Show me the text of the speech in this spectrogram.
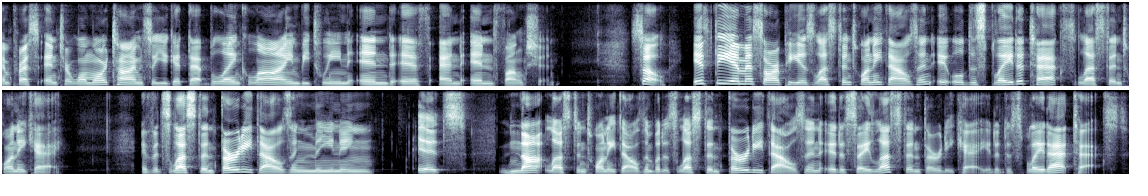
And press enter one more time so you get that blank line between end if and end function. So if the MSRP is less than 20,000, it will display the text less than 20K. If it's less than 30,000, meaning it's not less than 20,000, but it's less than 30,000, it'll say less than 30K. It'll display that text.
